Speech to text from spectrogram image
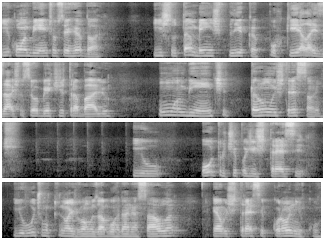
e com o ambiente ao seu redor. Isto também explica por que elas acham seu ambiente de trabalho um ambiente tão estressante. E o outro tipo de estresse, e o último que nós vamos abordar nessa aula, é o estresse crônico.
